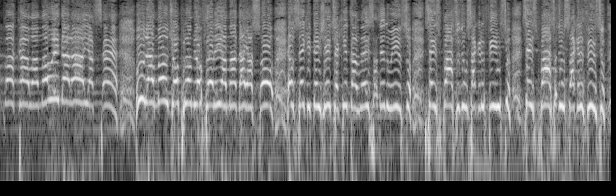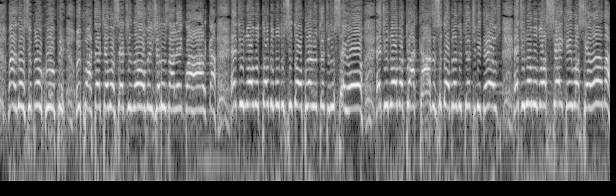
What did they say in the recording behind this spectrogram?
De. Eu sei que tem gente aqui talvez fazendo isso, sem espaço de um sacrifício, sem espaço de um sacrifício. Mas não se preocupe, o importante é você de novo em Jerusalém com a arca. É de novo todo mundo se dobrando diante do Senhor. É de novo a tua casa se dobrando diante de Deus. É de novo você e quem você ama,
